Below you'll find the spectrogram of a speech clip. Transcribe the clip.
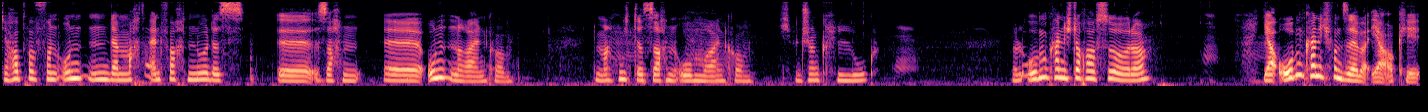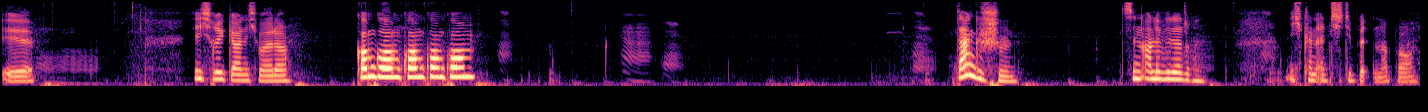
der Hopper von unten, der macht einfach nur, dass äh, Sachen äh, unten reinkommen. Der macht nicht, dass Sachen oben reinkommen. Ich bin schon klug. Weil oben kann ich doch auch so, oder? Ja, oben kann ich von selber. Ja, okay. Äh. Ich red gar nicht weiter. Komm, komm, komm, komm, komm. Dankeschön. Jetzt sind alle wieder drin. Ich kann endlich die Betten abbauen.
